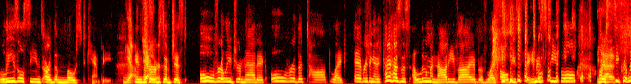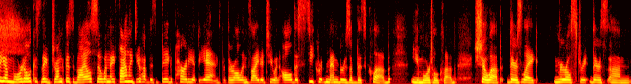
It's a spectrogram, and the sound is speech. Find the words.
Liesel scenes are the most campy. yeah. in Yeah, terms of just overly dramatic, over the top, like everything. And it kind of has this Illuminati vibe of like all these famous Totally. people are Yes. secretly immortal because they've drunk this vial. So when they finally do have this big party at the end that they're all invited to, and all the secret members of this club, the Immortal Club, show up, there's like Meryl Streep, there's um,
